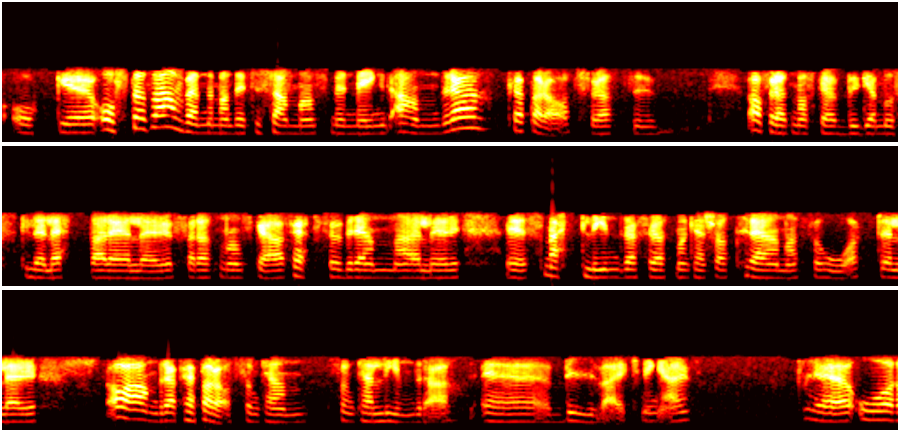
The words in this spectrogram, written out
Och eh, ofta så använder man det tillsammans med en mängd andra preparat för att, eh, ja, för att man ska bygga muskler lättare eller för att man ska fettförbränna eller eh, smärtlindra för att man kanske har tränat för hårt eller ja, andra preparat som kan som kan lindra eh, biverkningar. Eh, och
